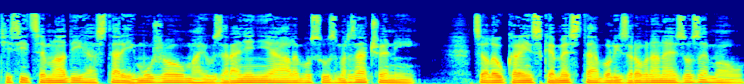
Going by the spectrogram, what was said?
tisíce mladých a starých mužov majú zranenia alebo sú zmrzačení. Celé ukrajinské mestá boli zrovnané so zemou.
